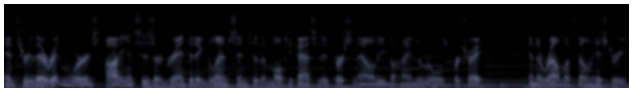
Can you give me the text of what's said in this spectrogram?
And through their written words, audiences are granted a glimpse into the multifaceted personality behind the roles portrayed. In the realm of film history,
